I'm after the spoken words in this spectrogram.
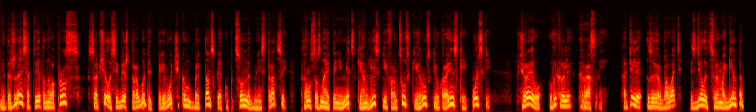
Не дожидаясь ответа на вопрос, сообщил о себе, что работает переводчиком британской оккупационной администрации, потому что знает и немецкий, и английский, и французский, и русский, и украинский, и польский. Вчера его выкрали красные. Хотели завербовать, сделать своим агентом,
